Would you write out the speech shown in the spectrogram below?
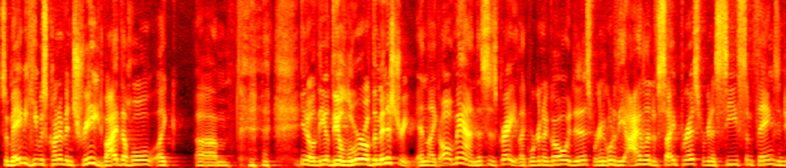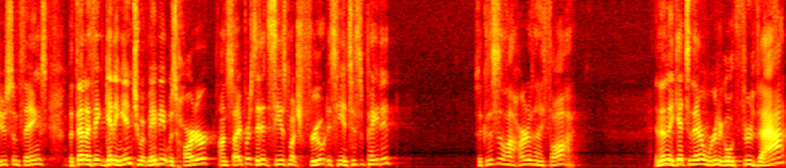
So maybe he was kind of intrigued by the whole like um, you know, the, the allure of the ministry and like, oh man, this is great. Like, we're going to go to this. We're going to go to the island of Cyprus. We're going to see some things and do some things. But then I think getting into it, maybe it was harder on Cyprus. They didn't see as much fruit as he anticipated. It's like, this is a lot harder than I thought. And then they get to there and we're going to go through that.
